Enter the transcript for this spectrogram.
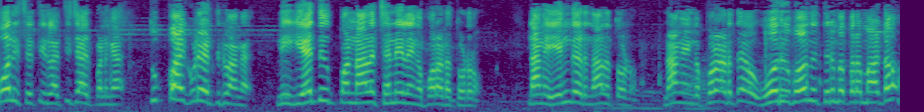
போலீஸ் வச்சு லத்திச்சார்ஜ் பண்ணுங்க. துப்பாக்கி கூட எடுத்துட்டு வாங்க நீ எது பண்ணாலும் சென்னையில் எங்கள் போராட்டம் தொடரும். நாங்கள் எங்கே இருந்தாலும் தொடரும். நாங்கள் எங்கள் போராட்டத்தை ஒருபோதும் திரும்ப பெற மாட்டோம்.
